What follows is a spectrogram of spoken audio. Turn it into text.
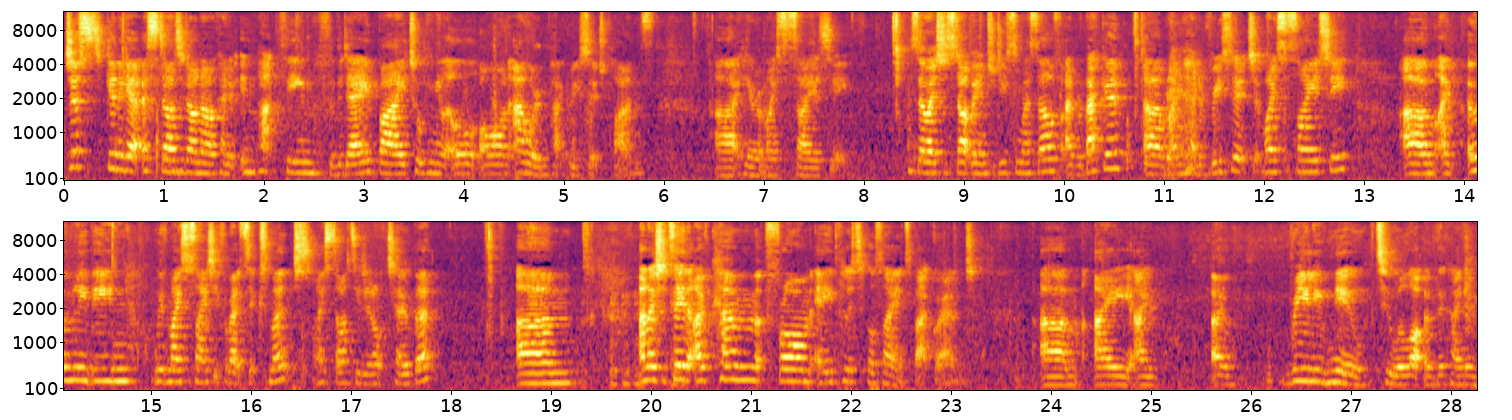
just going to get us started on our kind of impact theme for the day by talking a little on our impact research plans uh, here at mySociety. So I should start by introducing myself. I'm Rebecca. Um, I'm head of research at mySociety. Um, I've only been with mySociety for about six months. I started in October. Um, and I should say that I've come from a political science background. Um, I, I, I'm really new to a lot of the kind of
